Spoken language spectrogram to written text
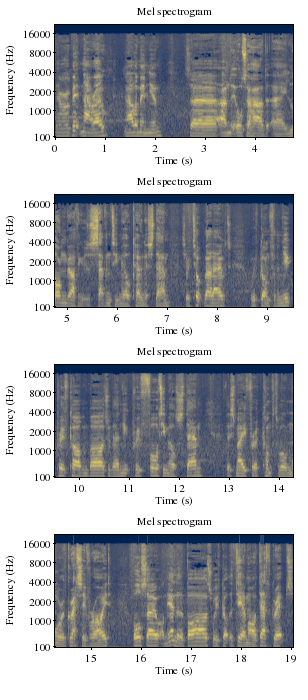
They were a bit narrow, aluminium, so, and it also had a longer, I think it was a 70 mil Kona stem. So we took that out. We've gone for the Nukeproof carbon bars with their Nukeproof 40 mil stem. This made for a comfortable, more aggressive ride. Also on the end of the bars we've got the DMR death grips,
